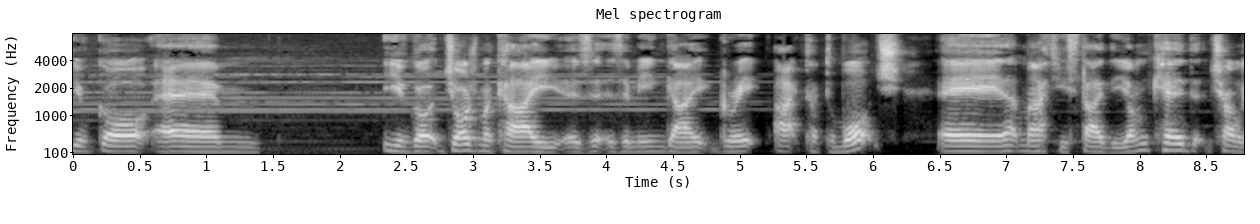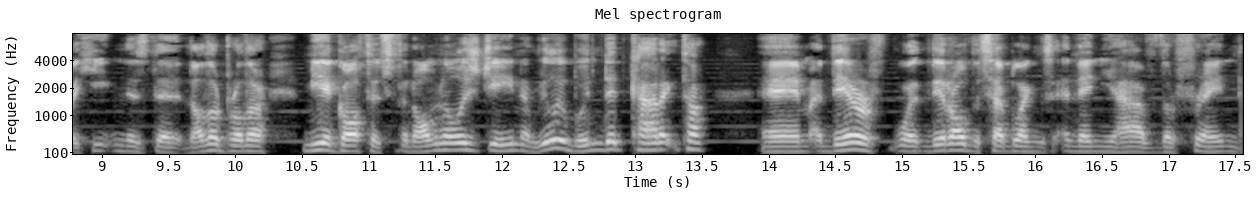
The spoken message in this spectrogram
you've got um, you've got George Mackay as, as the main guy, great actor to watch. Uh, that Matthew Stagg, the young kid, Charlie Heaton is the, the other brother. Mia Goth is phenomenal as Jane, a really wounded character. Um, and they're they're all the siblings, and then you have their friend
